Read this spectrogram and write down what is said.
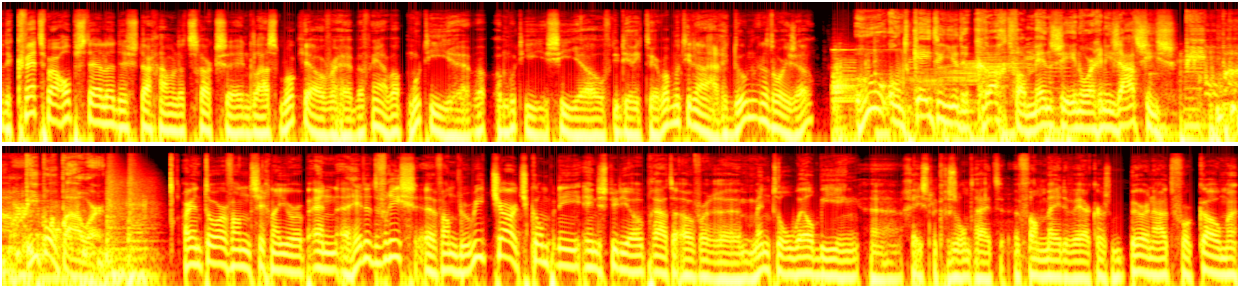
de kwetsbaar opstellen. Dus daar gaan we het straks uh, in het laatste blokje over hebben. Van ja, wat moet die, wat, moet die CEO of die directeur, wat moet hij dan eigenlijk doen? En dat hoor je zo. Hoe ontketen je de kracht van mensen in organisaties? People Power. People Power. Arjen Thor van Signa Europe en eh, Hidde de Vries eh, van de Recharge Company in de studio praten over uh, mental well-being, geestelijke gezondheid van medewerkers, burn-out voorkomen,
